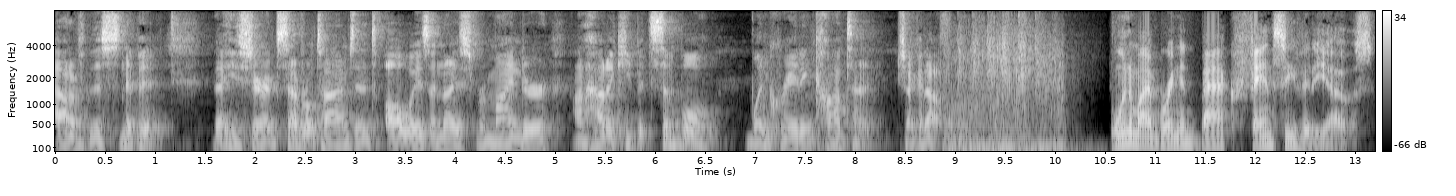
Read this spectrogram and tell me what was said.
out of this snippet that he's shared several times, and it's always a nice reminder on how to keep it simple when creating content. Check it out. When am I bringing back fancy videos?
